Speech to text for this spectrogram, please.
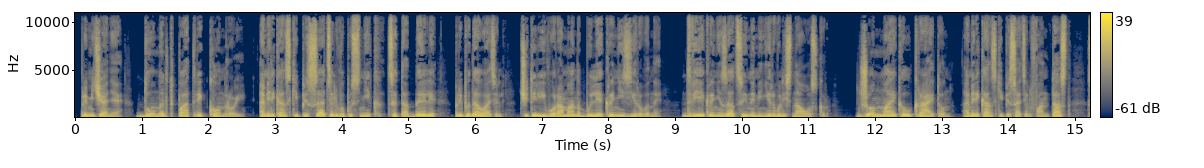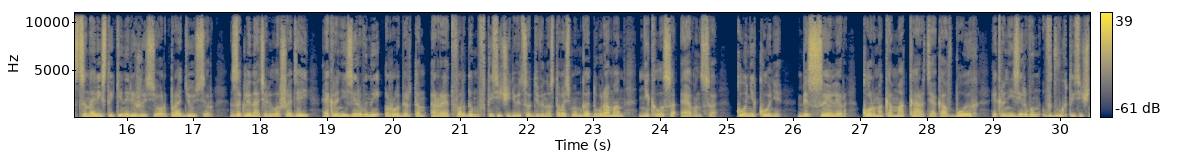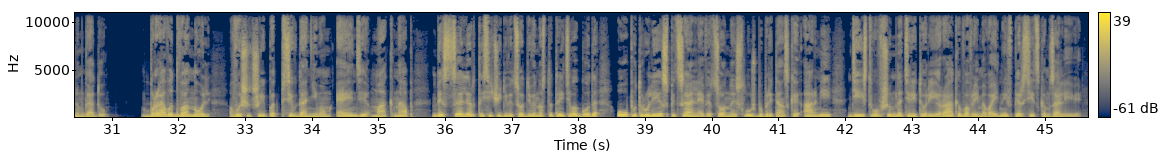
Примечание. Дональд Патрик Конрой. Американский писатель, выпускник «Цитадели», преподаватель. Четыре его романа были экранизированы. Две экранизации номинировались на «Оскар». Джон Майкл Крайтон, американский писатель-фантаст, сценарист и кинорежиссер, продюсер, заклинатель лошадей, экранизированный Робертом Редфордом в 1998 году роман Николаса Эванса «Кони-кони», бестселлер Кормака Маккарти о ковбоях, экранизирован в 2000 году. «Браво 2.0», вышедший под псевдонимом Энди Макнап, бестселлер 1993 года о патруле специальной авиационной службы британской армии, действовавшем на территории Ирака во время войны в Персидском заливе.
